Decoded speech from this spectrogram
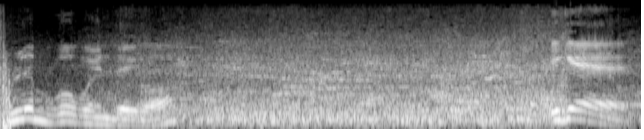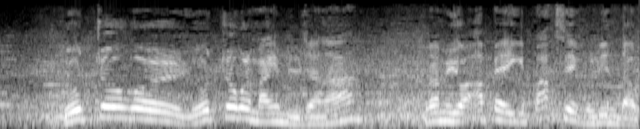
졸래 무거워 보이는데 이거 이게 요쪽을 요쪽을 많이 밀잖아? 그러면 요 앞에 이게 박스에 걸린다고.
